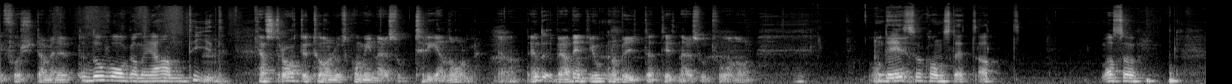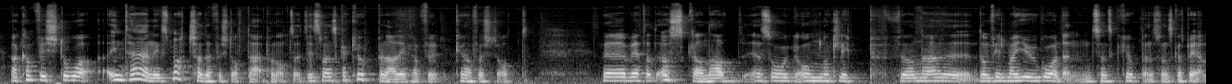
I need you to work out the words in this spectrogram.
i 71 minuten. Då vågar man ju handtid. Castrati och Törnros kom in när det stod 3-0. Ja, det, Det- vi hade inte gjort något byte till när det stod 2-0. Och Det är så konstigt att... Alltså... Jag kan förstå... En träningsmatch hade jag förstått det här på något sätt. I Svenska cupen hade jag kunnat förstått. För jag vet att Öskan hade... Jag såg om något klipp från när de filmade Djurgården, Svenska cupen, Svenska Spel.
